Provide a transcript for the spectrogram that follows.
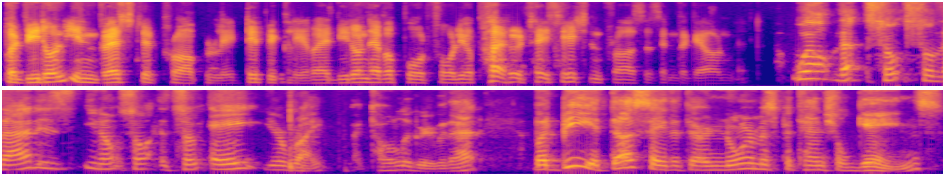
But we don't invest it properly, typically, right? We don't have a portfolio prioritization process in the government. Well, that so so that is you know so so a you're right. I totally agree with that. But B, it does say that there are enormous potential gains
